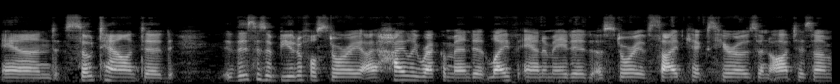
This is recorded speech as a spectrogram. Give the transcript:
and so talented this is a beautiful story. I highly recommend it. Life animated, a story of sidekicks, heroes, and autism.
